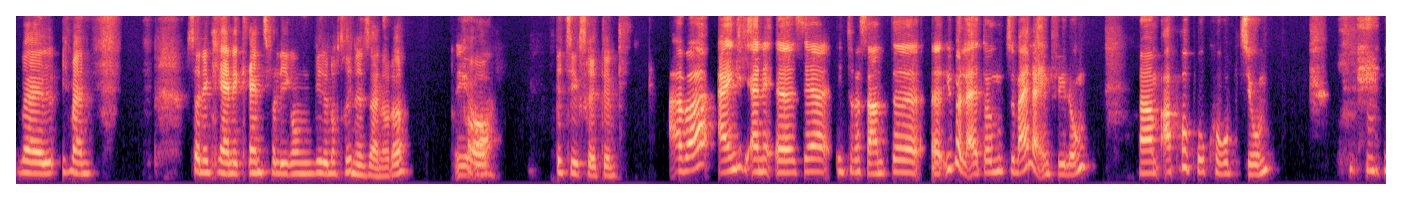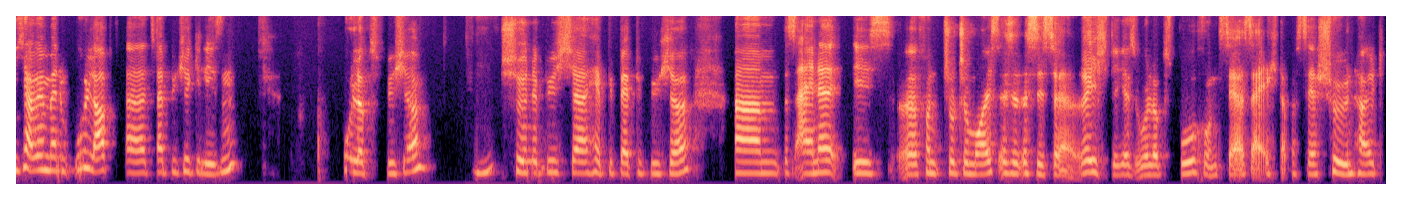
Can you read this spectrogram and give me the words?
Weil, ich meine, so eine kleine Grenzverlegung wird ja noch drinnen sein, oder? Ja. Frau Bezirksrätin. Aber eigentlich eine äh, sehr interessante äh, Überleitung zu meiner Empfehlung. Ähm, apropos Korruption. Ich habe in meinem Urlaub äh, zwei Bücher gelesen. Urlaubsbücher. Mhm. Schöne Bücher, Happy Peppy Bücher. Ähm, das eine ist äh, von Jojo Moyes, also das ist ein richtiges Urlaubsbuch und sehr seicht, aber sehr schön halt.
